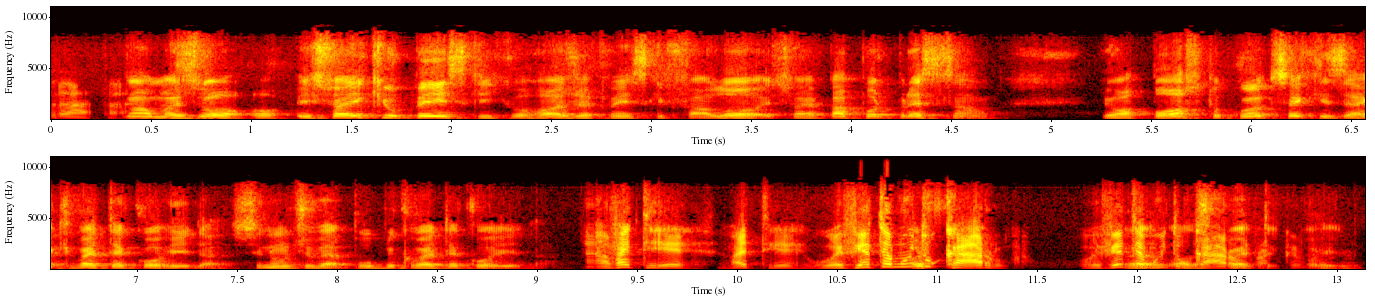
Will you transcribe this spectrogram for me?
Ah, tá. Não, mas ó, ó, isso aí que o Penske, que o Roger Penske falou, isso aí é para pôr pressão. Eu aposto quanto você quiser que vai ter corrida. Se não tiver público, vai ter corrida. Ah, vai ter, vai ter. O evento é muito caro. O evento é, muito lógico que caro. vai pra- ter corrida.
